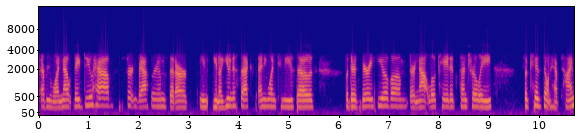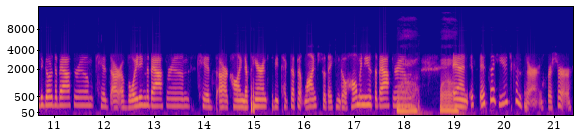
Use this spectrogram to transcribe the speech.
everyone. Now they do have certain bathrooms that are you, you know unisex. Anyone can use those, but there's very few of them. They're not located centrally. So kids don't have time to go to the bathroom. Kids are avoiding the bathrooms. Kids are calling their parents to be picked up at lunch so they can go home and use the bathroom. Wow. Wow. And it's it's a huge concern for sure.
